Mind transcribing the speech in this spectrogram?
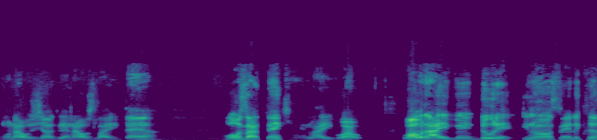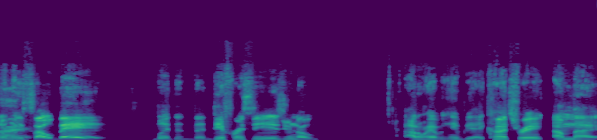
when I was younger, and I was like, damn, what was I thinking? Like, wow, why would I even do that? You know what I'm saying? It could have Right. went so bad. But the, the difference is, you know, I don't have an NBA contract. I'm not,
